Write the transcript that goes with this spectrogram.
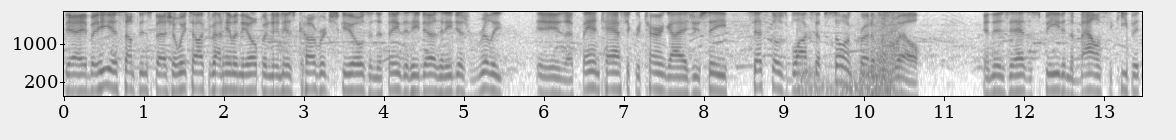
Yeah, but he is something special. We talked about him in the open and his coverage skills and the things that he does, and he just really is a fantastic return guy, as you see, sets those blocks up so incredibly well. And then he has the speed and the balance to keep it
